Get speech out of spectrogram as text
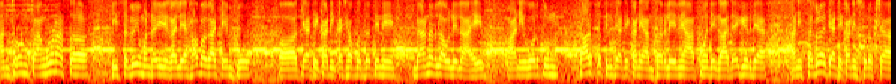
अंथरुण पांघरुणासह ही सगळी मंडळी निघाली. हा बघा टेम्पो. त्या ठिकाणी कशा पद्धतीने बॅनर लावलेला आहे आणि वरतून ताडपत्री त्या ठिकाणी अंथरलेली आतमध्ये गाद्या गिरद्या आणि सगळं त्या ठिकाणी सुरक्षा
